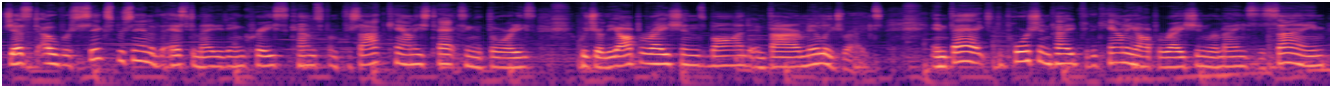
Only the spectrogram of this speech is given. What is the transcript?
Just over 6% of the estimated increase comes from Forsyth County's taxing authorities, which are the operations, bond, and fire millage rates. In fact, the portion paid for the county operation remains the same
